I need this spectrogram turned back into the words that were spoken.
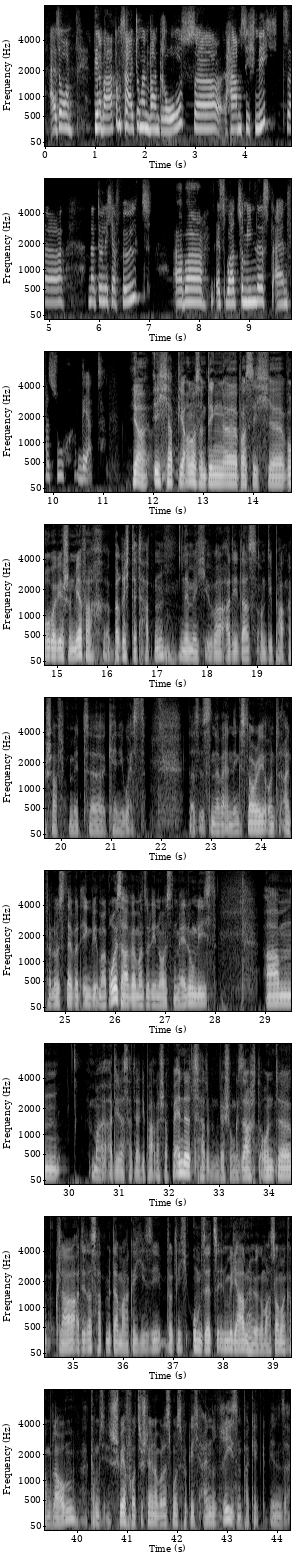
Also die Erwartungshaltungen waren groß, äh, haben sich nicht äh, natürlich erfüllt, aber es war zumindest ein Versuch wert. Ja, ich habe hier auch noch so ein Ding, äh, was ich, äh, worüber wir schon mehrfach äh, berichtet hatten, nämlich über Adidas und die Partnerschaft mit Kanye West. Das ist Never Ending Story und ein Verlust, der wird irgendwie immer größer, wenn man so die neuesten Meldungen liest. Ähm, Adidas hat ja die Partnerschaft beendet, hatten wir schon gesagt. Und äh, klar, Adidas hat mit der Marke Yeezy wirklich Umsätze in Milliardenhöhe gemacht. Soll man kaum glauben, kann man sich schwer vorzustellen, aber das muss wirklich ein Riesenpaket gewesen sein.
